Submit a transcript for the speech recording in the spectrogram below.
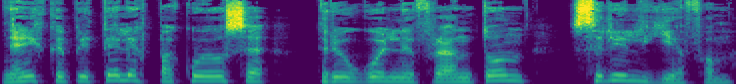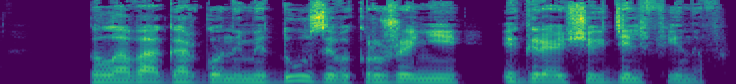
На их капителях покоился треугольный фронтон с рельефом, голова горгоны медузы в окружении играющих дельфинов.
